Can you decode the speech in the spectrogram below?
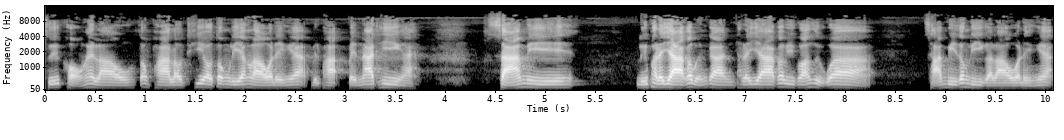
ซื้อของให้เรา ต้องพาเราเที่ยวต้องเลี้ยงเราอะไรเงี้ย เป็นเป็นหน้าที่ไงสามีหรือภรรยาก็เหมือนกันภรรยาก็มีความรู้สึกว่าสามีต้องดีกับเราอะไรเงี้ย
